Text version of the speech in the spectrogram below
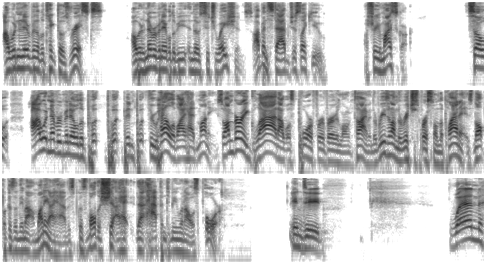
I would have never been able to take those risks. I would have never been able to be in those situations. I've been stabbed just like you. I'll show you my scar. So I would never have been able to put put been put through hell if I had money. So I'm very glad I was poor for a very long time. And the reason I'm the richest person on the planet is not because of the amount of money I have, it's because of all the shit had, that happened to me when I was poor. Indeed. When,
